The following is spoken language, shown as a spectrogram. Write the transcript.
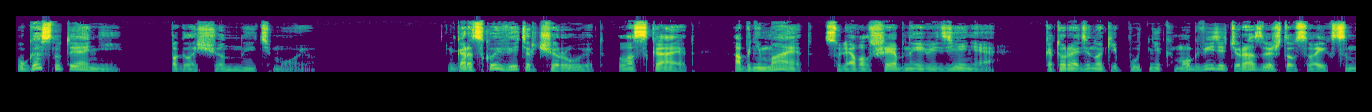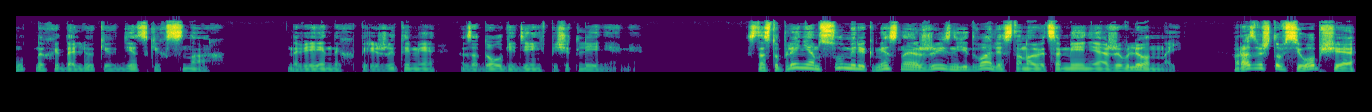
угаснут и они, поглощенные тьмою. Городской ветер чарует, ласкает, обнимает, суля волшебные видения, которые одинокий путник мог видеть разве что в своих смутных и далеких детских снах, навеянных пережитыми за долгий день впечатлениями. С наступлением сумерек местная жизнь едва ли становится менее оживленной, Разве что всеобщее,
